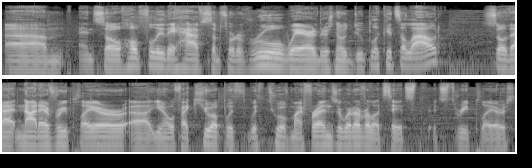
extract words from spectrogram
Um, and so hopefully they have some sort of rule where there's no duplicates allowed so that not every player, uh, you know, if I queue up with, with two of my friends or whatever, let's say it's, it's three players,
